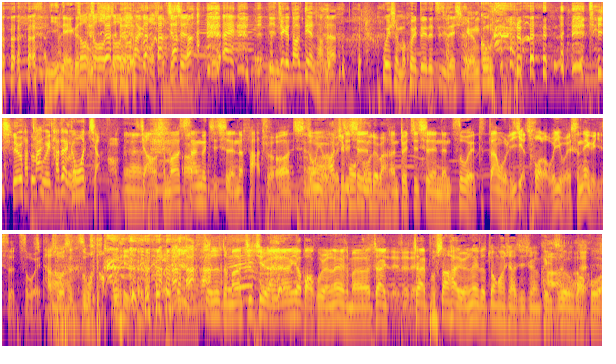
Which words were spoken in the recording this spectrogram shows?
你哪个之后？之后之后之后他跟我说，机器人哎，你你这个当店长的，为什么会对着自己的员工机器人他他他在跟我讲嗯。讲什么三个机器人的法则，其中有一个机器人对吧？嗯，对，机器人能自卫，但我理解错了，我以为是那个意思自卫，他说是自我保护的意思。就是怎么机器人要保护人类，什么在 在不伤害人类的状况下，机器人可以自我保护。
